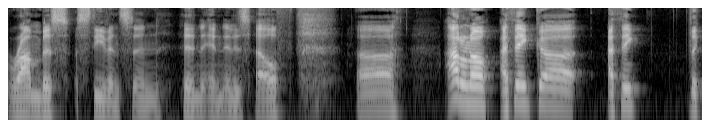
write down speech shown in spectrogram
Rhamondre Stevenson in, in, in his health. Uh, I don't know. I think uh, I think the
